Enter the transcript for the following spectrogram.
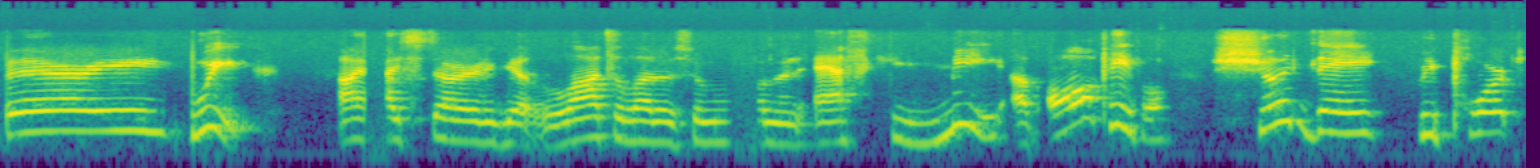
very week I, I started to get lots of letters from women asking me, of all people, should they report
